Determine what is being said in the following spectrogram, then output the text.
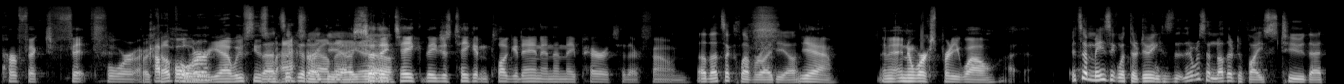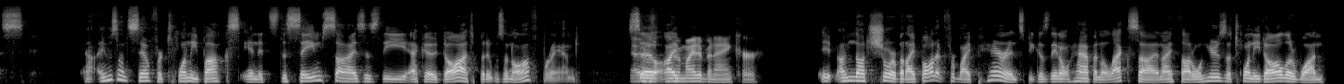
perfect fit for a, a cup, holder. Yeah, we've seen That's a some hacks good around idea, that. yeah. So they take they just take it and plug it in, and then they pair it to their phone. Oh, that's a clever idea. Yeah, and, and it works pretty well. It's amazing what they're doing because there was another device too that's uh, it was on sale for twenty bucks and it's the same size as the Echo Dot, but it was an off-brand. So was- I it might have been Anker. it, I'm not sure, but I bought it for my parents because they don't have an Alexa, and I thought, well, here's a twenty dollar one.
